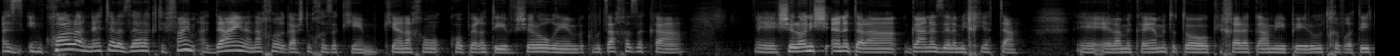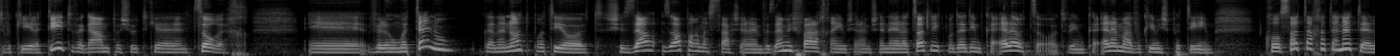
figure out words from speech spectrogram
אז עם כל הנטל הזה על הכתפיים, עדיין אנחנו הרגשנו חזקים, כי אנחנו קואופרטיב של הורים וקבוצה חזקה, אה, שלא נשענת על הגן הזה למחייתה, אה, אלא מקיימת אותו כחלק גם מפעילות חברתית וקהילתית, וגם פשוט כצורך. אה, ולעומתנו, גננות פרטיות, שזו הפרנסה שלהם וזה מפעל החיים שלהם, שנאלצות להתמודד עם כאלה הוצאות ועם כאלה מאבקים משפטיים, קורסות תחת הנטל,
